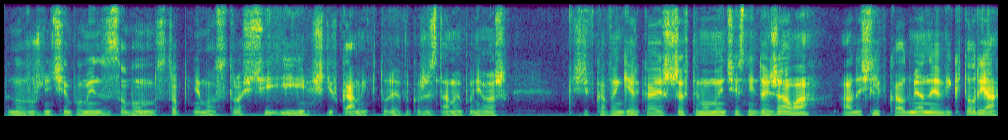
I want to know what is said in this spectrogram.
Będą różnić się pomiędzy sobą stopniem ostrości i śliwkami, które wykorzystamy, ponieważ Śliwka węgierka jeszcze w tym momencie jest niedojrzała, ale śliwka odmiany Victoria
